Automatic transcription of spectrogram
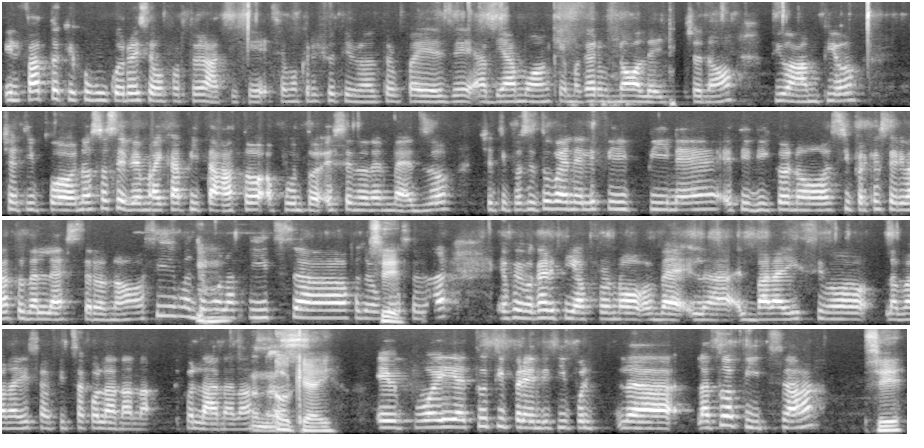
il fatto che comunque noi siamo fortunati che siamo cresciuti in un altro paese, abbiamo anche magari un knowledge no? più ampio, cioè tipo, non so se vi è mai capitato, appunto essendo nel mezzo, cioè tipo se tu vai nelle Filippine e ti dicono sì perché sei arrivato dall'estero, no? Sì, mangiamo Mhm. la pizza, facciamo Sì. questo, eh? e poi magari ti offrono, vabbè, la, il banalissimo, la banalissima pizza con, l'anana- con l'ananas. Ananas. Ok. E poi tu ti prendi tipo la, la tua pizza Sì?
